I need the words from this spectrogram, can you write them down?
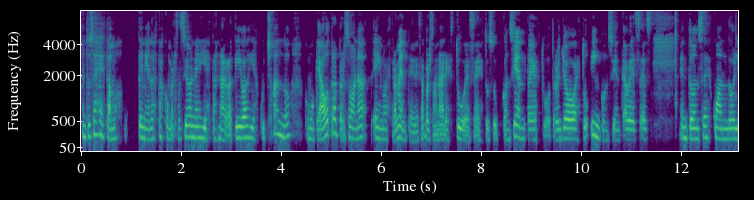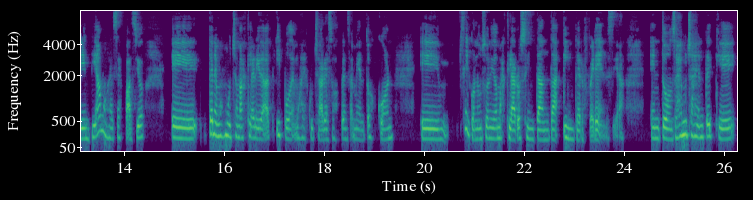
Entonces estamos teniendo estas conversaciones y estas narrativas y escuchando como que a otra persona en nuestra mente. Esa persona eres tú, ese es tu subconsciente, es tu otro yo, es tu inconsciente a veces. Entonces, cuando limpiamos ese espacio, eh, tenemos mucha más claridad y podemos escuchar esos pensamientos con, eh, sí, con un sonido más claro sin tanta interferencia. Entonces, hay mucha gente que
